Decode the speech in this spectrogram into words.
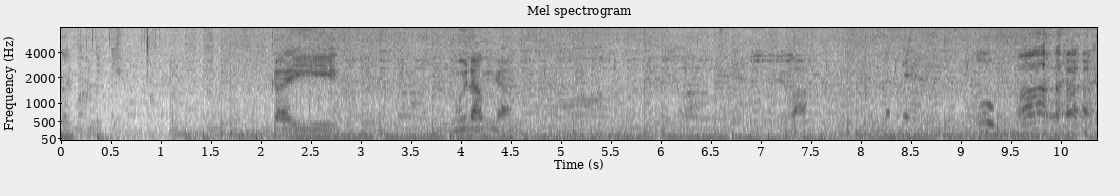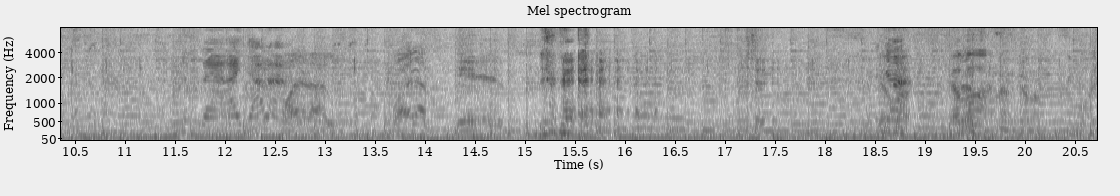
Cây bao nhiêu 15 ngàn. Hiểu hả? Hiểu hả? Cách đen ra ai chả là Hỏi là Hỏi là Kìa Cảm ơn. Cảm ơn Cảm ơn. Xin mời.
